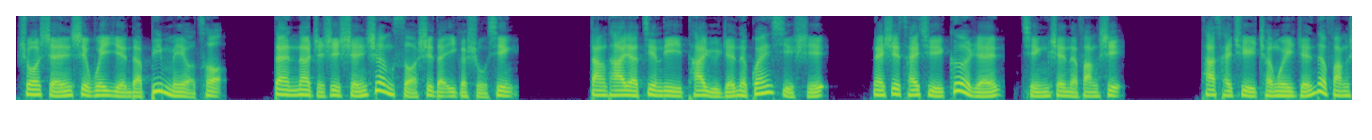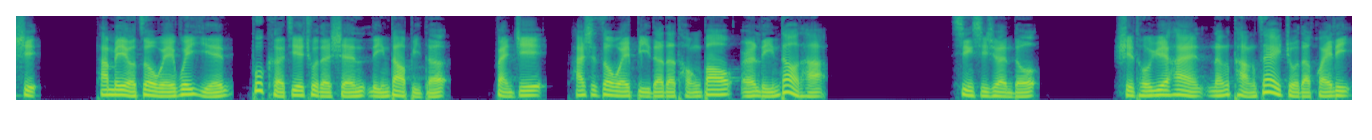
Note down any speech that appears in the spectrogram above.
说神是威严的，并没有错，但那只是神圣所示的一个属性。当他要建立他与人的关系时，乃是采取个人情深的方式。他采取成为人的方式。他没有作为威严不可接触的神临到彼得，反之，还是作为彼得的同胞而临到他。信息选读。使徒约翰能躺在主的怀里，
